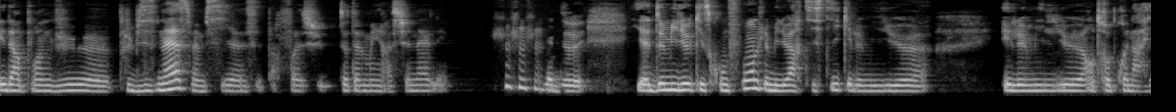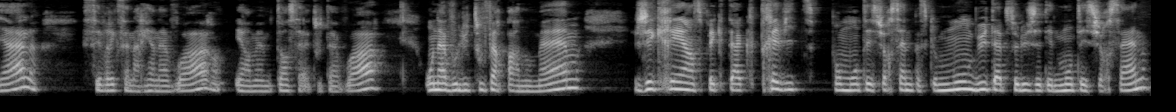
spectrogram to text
et d'un point de vue euh, plus business, même si euh, c'est parfois je suis totalement irrationnelle. Il, y a deux, milieux qui se confrontent, le milieu artistique et le milieu, et le milieu entrepreneurial. C'est vrai que ça n'a rien à voir et en même temps ça a tout à voir. On a voulu tout faire par nous-mêmes. J'ai créé un spectacle très vite pour monter sur scène parce que mon but absolu c'était de monter sur scène.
